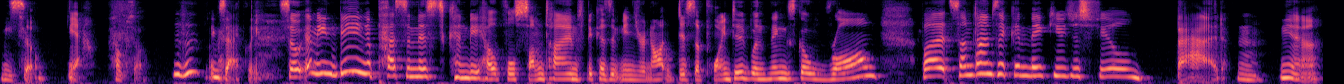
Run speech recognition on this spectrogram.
Me too. So, yeah. Hope so. Mm-hmm. Exactly. So, I mean, being a pessimist can be helpful sometimes because it means you're not disappointed when things go wrong, but sometimes it can make you just feel bad. Hmm. Yeah.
